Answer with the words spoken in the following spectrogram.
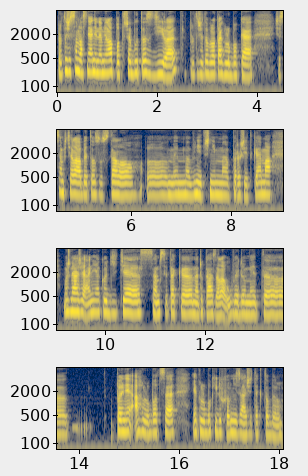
protože jsem vlastně ani neměla potřebu to sdílet, protože to bylo tak hluboké, že jsem chtěla, aby to zůstalo uh, mým vnitřním prožitkem a možná, že ani jako dítě jsem si tak eh, nedokázala uvědomit uh, plně a hluboce, jak hluboký duchovní zážitek to byl.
